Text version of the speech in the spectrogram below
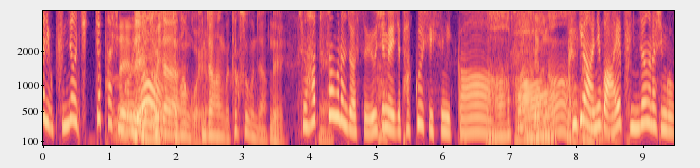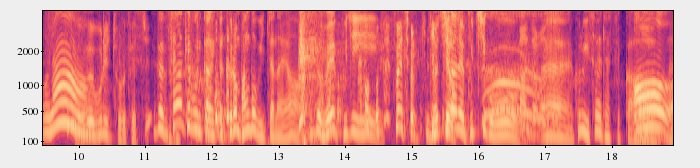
아니고 분장을 직접 하신 네, 거예요. 네, 직접 한 거예요. 분장한 거 특수 분장. 네. 저는 합성을 한 줄 알았어요. 요즘에 이제 바꿀 수 있으니까 아, 합성이 아. 되구나. 그게 아니고 아예 분장을 하신 거구나. 왜 우리 저렇게 했지? 그러니까 생각해 보니까 그러니까 그런 방법이 있잖아요. 그러니까 왜 굳이 왜 저렇게 몇 직접? 시간을 붙이고 네, 그리고 있어야 됐을까? 어, 네.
